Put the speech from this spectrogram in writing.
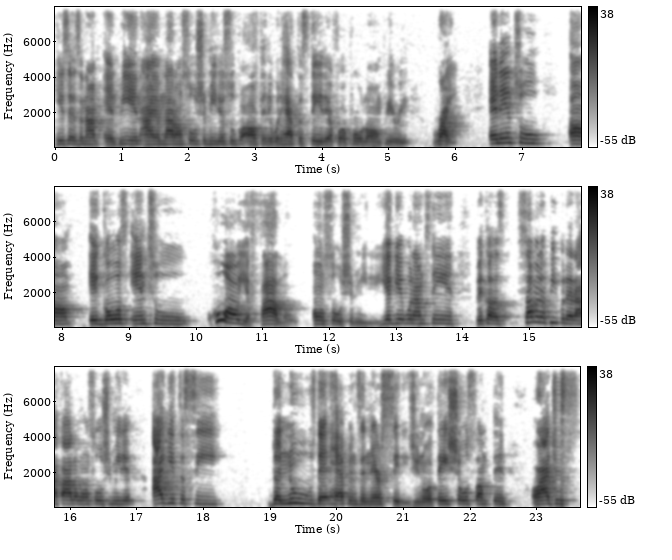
he says, and I'm and being I am not on social media super often, it would have to stay there for a prolonged period. Right. And into um it goes into who all you follow on social media. You get what I'm saying? Because some of the people that I follow on social media, I get to see the news that happens in their cities. You know, if they show something, or I just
